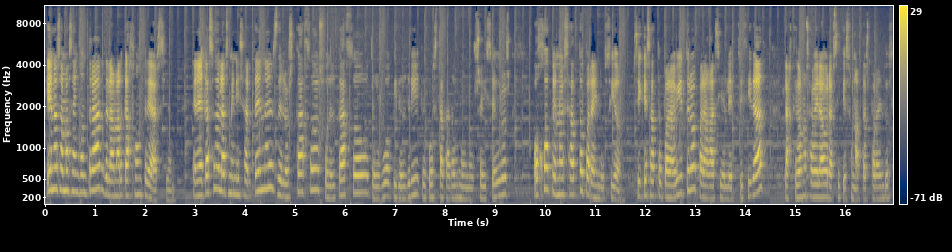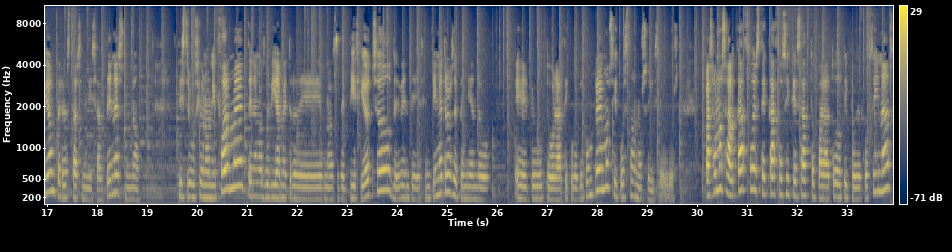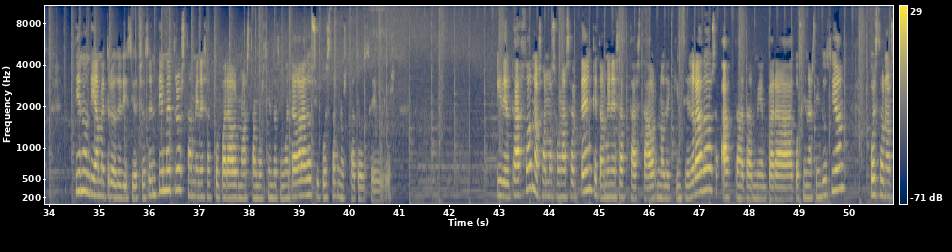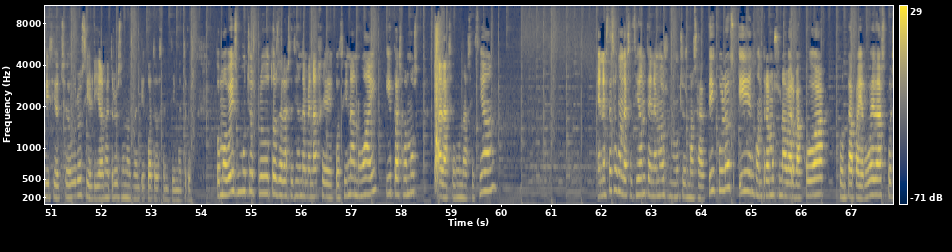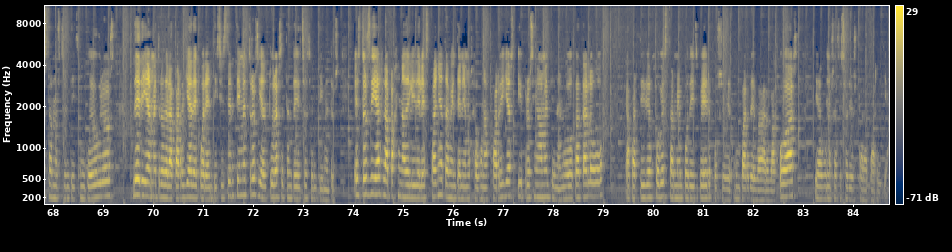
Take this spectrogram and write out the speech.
¿Qué nos vamos a encontrar de la marca Home Creation? En el caso de las mini sartenes, de los cazos o del cazo, del wok y del grill, que cuesta cada uno unos 6 euros, ojo que no es apto para inducción. Sí que es apto para vitro, para gas y electricidad. Las que vamos a ver ahora sí que son aptas para inducción, pero estas mini sartenes no. Distribución uniforme, tenemos de diámetro de unos 18, de 20 centímetros, dependiendo el producto o el artículo que compremos, y cuesta unos 6 euros. Pasamos al cazo. Este cazo sí que es apto para todo tipo de cocinas. Tiene un diámetro de 18 centímetros, también es apto para horno hasta unos 150 grados y cuesta unos 14 euros. Y del cazo nos vamos a una sartén que también es apta hasta horno de 15 grados, apta también para cocinas de inducción, cuesta unos 18 euros y el diámetro es unos 24 centímetros. Como veis muchos productos de la sección de menaje de cocina no hay y pasamos a la segunda sección en esta segunda sección tenemos muchos más artículos y encontramos una barbacoa con tapa y ruedas, cuesta unos 35 euros, de diámetro de la parrilla de 46 centímetros y altura 78 centímetros. Estos días la página de Lidl España también tenemos algunas parrillas y próximamente en el nuevo catálogo a partir del jueves también podéis ver pues, eh, un par de barbacoas y algunos accesorios para parrilla.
